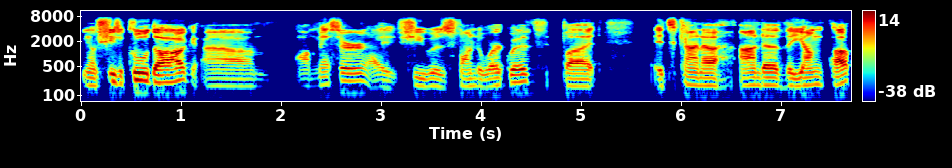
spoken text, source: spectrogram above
you know, she's a cool dog. Um, I'll miss her. I, she was fun to work with, but it's kind of onto the young pup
